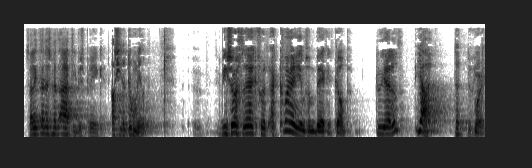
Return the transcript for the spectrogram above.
Zal ik dat eens met Ati bespreken? als je dat doen wilt. Wie zorgt er eigenlijk voor het aquarium van Bekenkamp? Doe jij dat? Ja, dat doe ik. Mooi.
